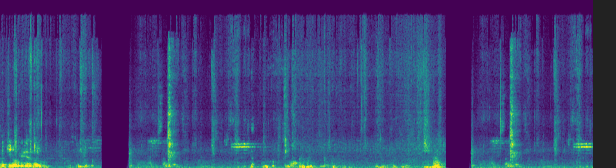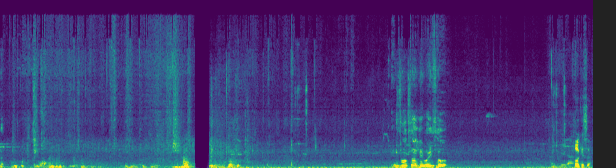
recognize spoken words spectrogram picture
కుర్చీలు Thank you. ఎన్ని సంవత్సరాలు నీ వయసు. Okay sir.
